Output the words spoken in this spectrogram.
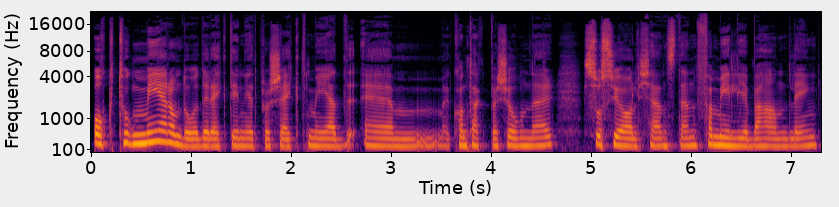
och tog med dem då direkt in i ett projekt med eh, kontaktpersoner, socialtjänsten, familjebehandling,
